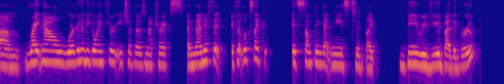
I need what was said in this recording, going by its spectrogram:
um, right now, we're going to be going through each of those metrics. And then if it if it looks like it's something that needs to like be reviewed by the group,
